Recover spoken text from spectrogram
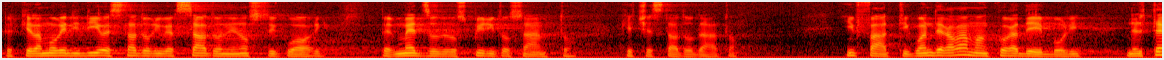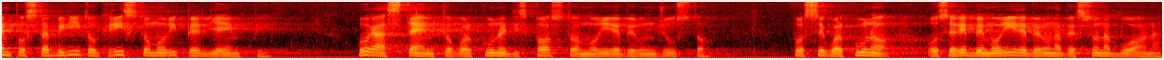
perché l'amore di Dio è stato riversato nei nostri cuori per mezzo dello Spirito Santo che ci è stato dato. Infatti, quando eravamo ancora deboli, nel tempo stabilito Cristo morì per gli empi Ora a stento qualcuno è disposto a morire per un giusto, forse qualcuno oserebbe morire per una persona buona,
